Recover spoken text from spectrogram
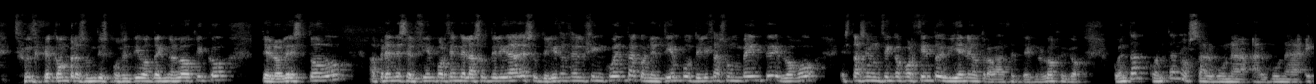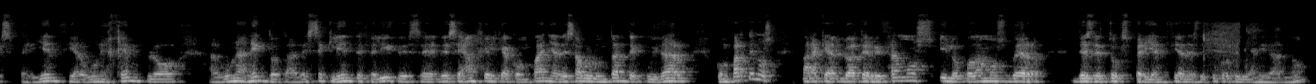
tú te compras un dispositivo tecnológico, te lo lees todo, aprendes el 100% de las utilidades, utilizas el 50%, con el tiempo utilizas un 20% y luego estás en un 5% y viene otro avance tecnológico. cuéntanos alguna, alguna experiencia, algún ejemplo, alguna anécdota de ese cliente feliz, de ese, de ese ángel que acompaña, de esa voluntad de cuidar. Compártenos para que lo aterrizamos y lo podamos ver desde tu experiencia, desde tu cotidianidad, ¿no?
